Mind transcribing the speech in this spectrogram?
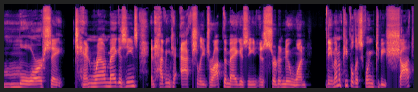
more, say, 10 round magazines and having to actually drop the magazine, insert a new one, the amount of people that's going to be shot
